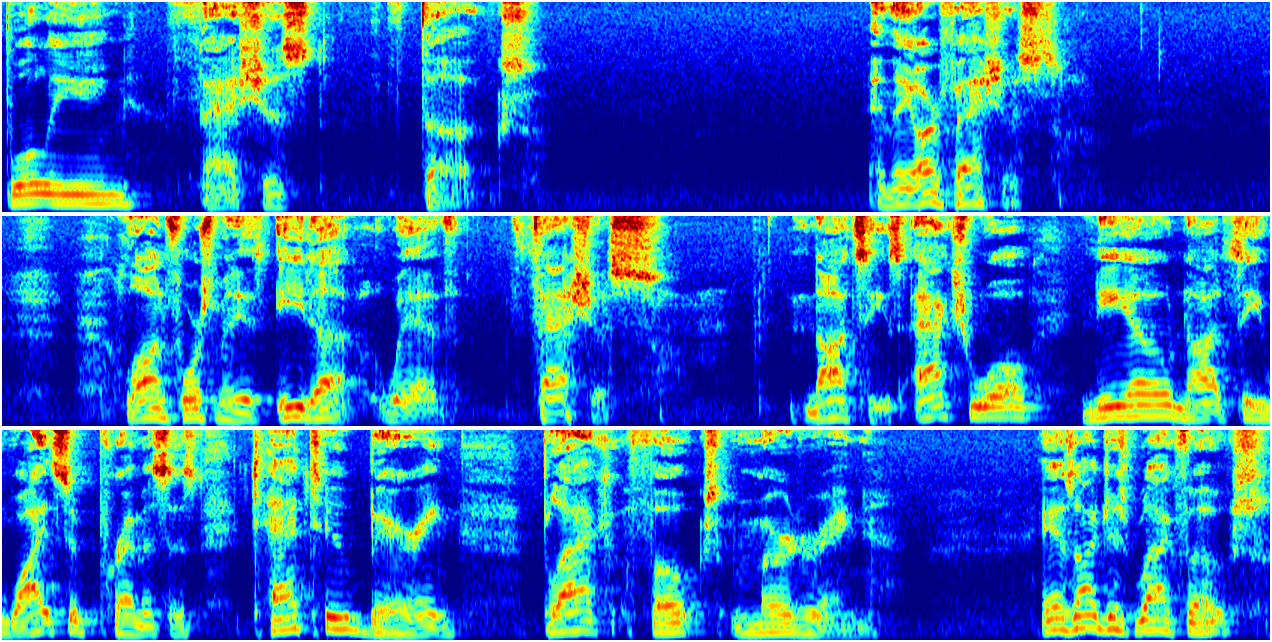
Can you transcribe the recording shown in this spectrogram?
bullying fascist thugs. And they are fascists. Law enforcement is eat up with fascists, Nazis, actual neo Nazi white supremacists, tattoo bearing, black folks murdering. And it's not just black folks,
